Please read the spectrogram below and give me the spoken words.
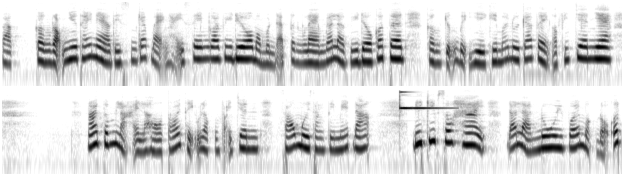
Và cần rộng như thế nào thì xin các bạn hãy xem coi video mà mình đã từng làm đó là video có tên cần chuẩn bị gì khi mới nuôi cá vàng ở phía trên nha. Nói túm lại là hồ tối thiểu là cũng phải trên 60cm đó. Bí kíp số 2 đó là nuôi với mật độ ít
